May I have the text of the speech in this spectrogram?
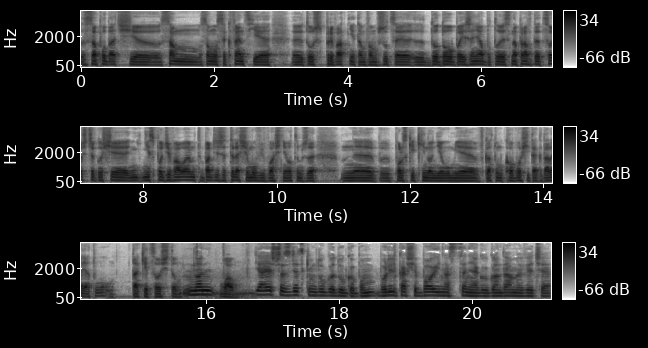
zapodać e, sam, samą sekwencję, e, to już prywatnie tam wam wrzucę e, do, do obejrzenia, bo to jest naprawdę coś, czego się nie spodziewałem, tym bardziej, że tyle się mówi właśnie o tym, że e, polskie kino nie umie w gatunkowość i tak dalej, a tu takie coś to No, wow. ja jeszcze z dzieckiem długo, długo, bo, bo Lilka się boi na scenie, jak oglądamy, wiecie,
